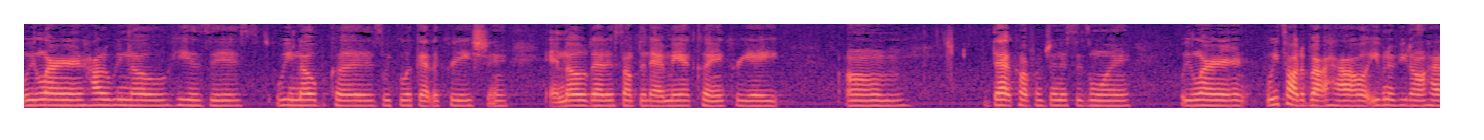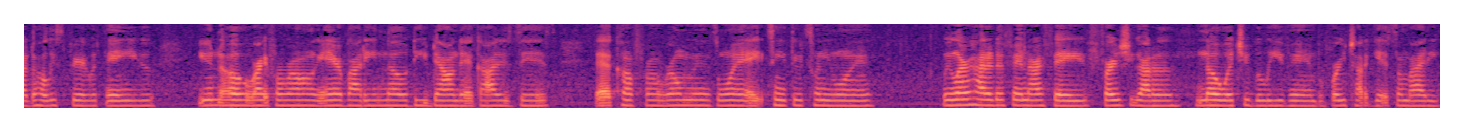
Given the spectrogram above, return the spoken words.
We learn how do we know He exists. We know because we can look at the creation and know that it's something that man couldn't create. Um, that come from Genesis 1. We learned, we talked about how even if you don't have the Holy Spirit within you, you know right from wrong. And everybody know deep down that God exists. That come from Romans 1, 18 through 21. We learn how to defend our faith. First, you got to know what you believe in before you try to get somebody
